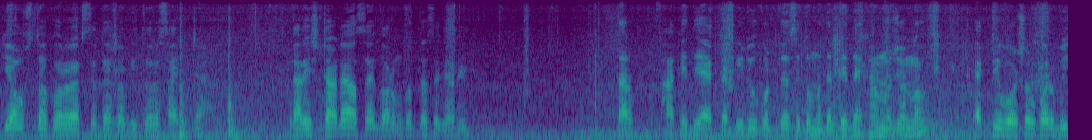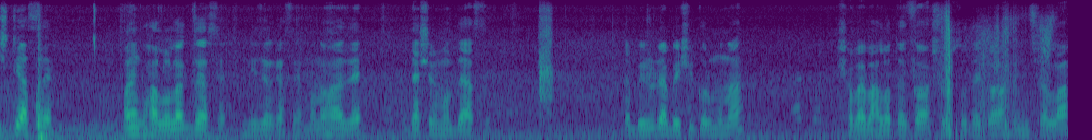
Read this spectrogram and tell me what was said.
কি অবস্থা করে রাখছে দেখো ভিতরের সাইডটা গাড়ি স্টার্টে আছে, গরম করতেছে গাড়ি। তার ফাঁকে দিয়ে একটা ভিডিও করতেছে তোমাদেরকে দেখানোর জন্য। একটি বছর পর বৃষ্টি আছে অনেক ভালো লাগতে আছে নিজের কাছে। মনে হয় যে দেশের মধ্যে আছে। তো ভিডিওটা বেশি করব না। সবাই ভালো থেকো, সুস্থ থেকো ইনশাল্লাহ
